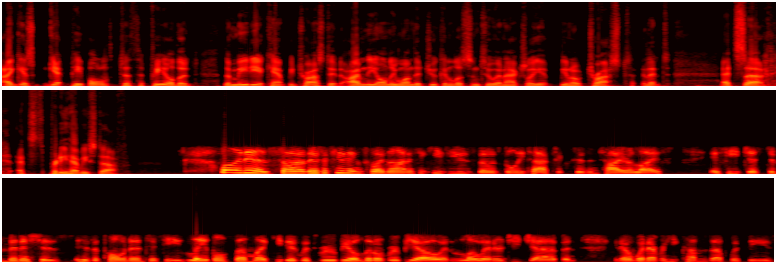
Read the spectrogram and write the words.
I guess get people to th- feel that the media can't be trusted. I'm the only one that you can listen to and actually you know trust. That that's uh, that's pretty heavy stuff. Well, it is. So there's a few things going on. I think he's used those bully tactics his entire life if he just diminishes his opponent, if he labels them like he did with Rubio, little Rubio and low energy Jeb, and you know whenever he comes up with these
